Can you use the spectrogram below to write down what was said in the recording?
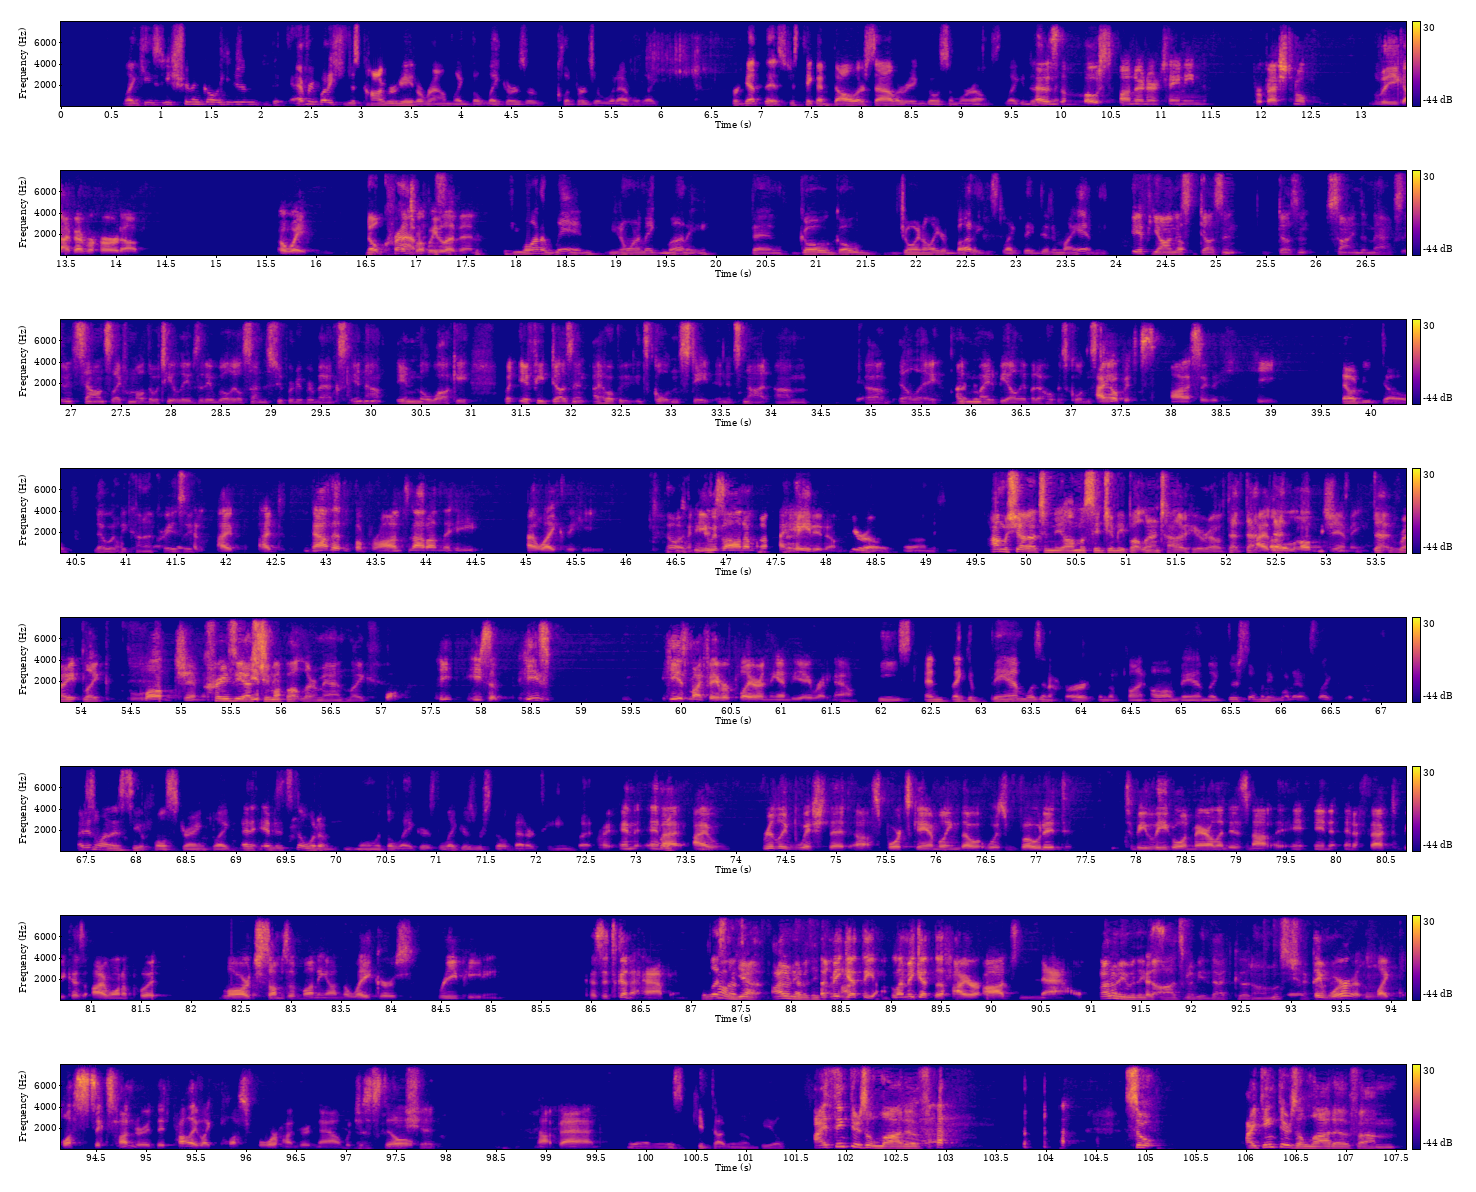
Like he's he shouldn't go. He shouldn't. Everybody should just congregate around like the Lakers or Clippers or whatever. Like, forget this. Just take a dollar salary and go somewhere else. Like it doesn't. That is the most unentertaining professional league I've ever heard of. Oh wait, no crap. that's what we live in. If you want to win, you don't want to make money. Then go go join all your buddies like they did in Miami. If Giannis doesn't doesn't sign the max, and it sounds like from all the tea leaves that he will, he'll sign the super duper max in uh, in Milwaukee. But if he doesn't, I hope it's Golden State and it's not um, uh, L.A. It might be L.A., but I hope it's Golden State. I hope it's honestly the Heat. That would be dope. that would be kind of crazy. I, I now that LeBron's not on the Heat, I like the Heat. No, When he was on them, I hated him. Herro are on the Heat. I'm gonna shout out to Neil. I'm gonna say Jimmy Butler and Tyler Herro. That that I that, love Jimmy. that right like Love Jimmy. crazy ass He's Jimmy my- Butler man. Like He he's a he's he is my favorite player in the NBA right now. beast. And like if Bam wasn't hurt in the fine, oh man, like there's so many what ifs. Like I just wanted to see a full strength. Like and, and it still would have won with the Lakers. The Lakers were still a better team, but Right. And and I, I really wish that uh, sports gambling, though it was voted to be legal in Maryland, is not in, in, in effect because I want to put large sums of money on the Lakers repeating because it's going to happen. but let's oh not yeah, I don't even think Let the, me get the let me get the higher odds now. I, I don't even think the Because- odds gonna be that good on. Let's check. They were at like plus six hundred. They're probably like plus four hundred now, which is still pretty shit. not bad. whatever. Let's keep talking about Beal. I think there's a lot of so I think there's a lot of um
